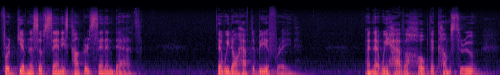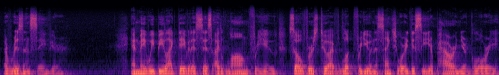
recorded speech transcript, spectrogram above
Forgiveness of sin, he's conquered sin and death, that we don't have to be afraid and that we have a hope that comes through a risen Savior. And may we be like David that says, I long for you. So, verse 2, I've looked for you in the sanctuary to see your power and your glory.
